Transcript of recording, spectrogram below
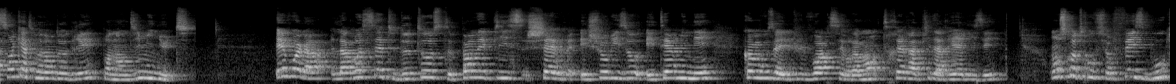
180 degrés pendant 10 minutes. Et voilà, la recette de toast pain d'épices, chèvre et chorizo est terminée. Comme vous avez pu le voir, c'est vraiment très rapide à réaliser. On se retrouve sur Facebook,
